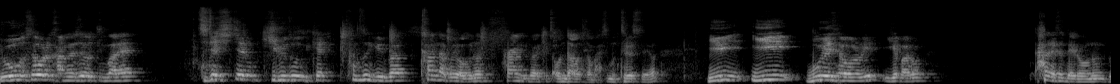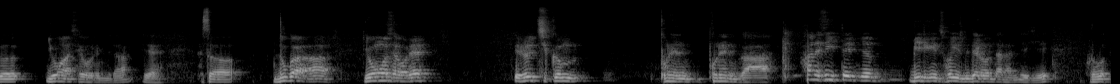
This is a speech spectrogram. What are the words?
요 세월을 가면서 요 중간에 진짜 실제로 기류도 이렇게 상승 기류가 타온다고 여기는 하강 기류가 이렇게 온다고 제가 말씀을 드렸어요. 이, 이 무의 세월이 이게 바로 하늘에서 내려오는 그 용화 세월입니다. 예. 그래서 누가 용화 세월에를 지금 보내는 보내는가 하늘에서 이때 이제 미리 소위 내려온다는 얘기 그리고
